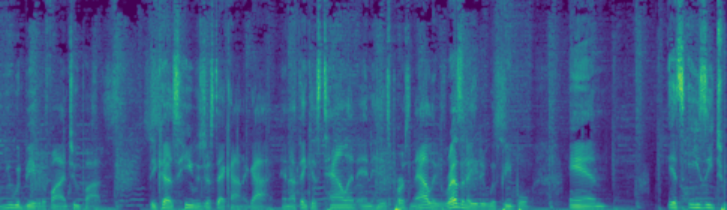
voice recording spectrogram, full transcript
you would be able to find Tupac because he was just that kind of guy. And I think his talent and his personality resonated with people. And it's easy to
